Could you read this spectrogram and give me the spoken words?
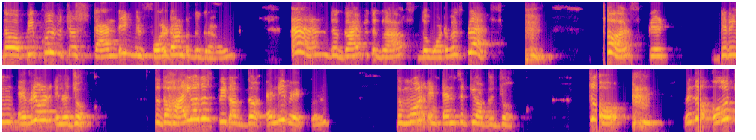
The people which are standing will fall down to the ground and the guy with the glass, the water will splash. Thus, get, getting everyone in a joke. So the higher the speed of the any vehicle, the more intensity of the joke. So when the earth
